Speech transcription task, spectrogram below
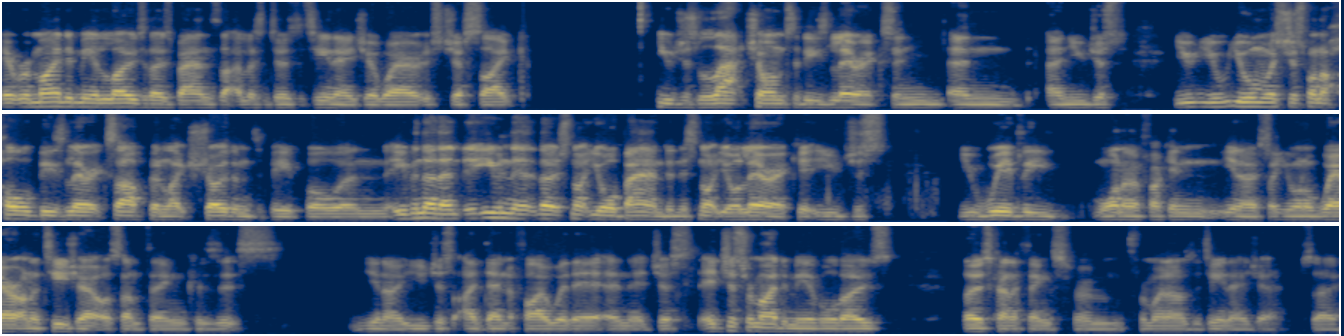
it reminded me of loads of those bands that I listened to as a teenager, where it was just like you just latch onto these lyrics and and and you just you you you almost just want to hold these lyrics up and like show them to people. And even though then even though it's not your band and it's not your lyric, it, you just you weirdly want to fucking you know it's like you want to wear it on a t-shirt or something because it's you know you just identify with it and it just it just reminded me of all those those kind of things from from when I was a teenager. So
